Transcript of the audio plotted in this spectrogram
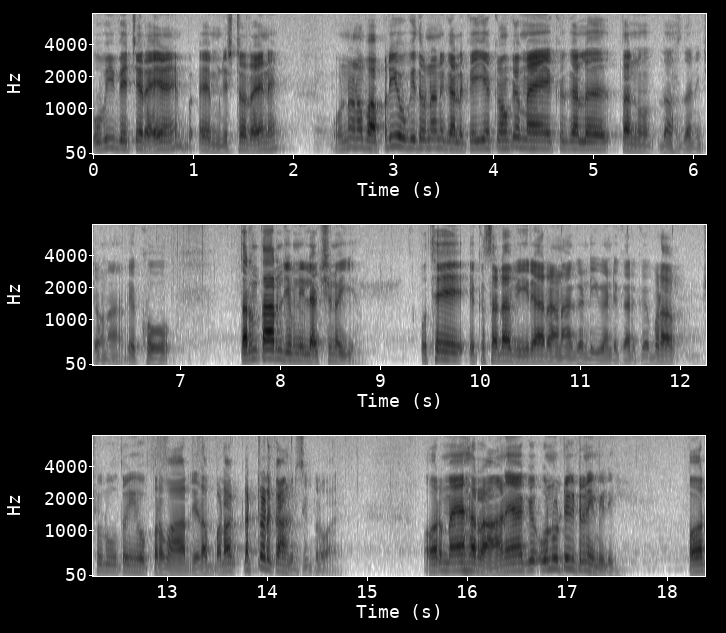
ਉਹ ਵੀ ਵਿੱਚ ਰਹੇ ਨੇ ਮਿਨਿਸਟਰ ਰਹੇ ਨੇ। ਉਹਨਾਂ ਨਾਲ ਵਾਪਰੀ ਹੋਊਗੀ ਤਾਂ ਉਹਨਾਂ ਨੇ ਗੱਲ ਕਹੀ ਆ ਕਿਉਂਕਿ ਮੈਂ ਇੱਕ ਗੱਲ ਤੁਹਾਨੂੰ ਦੱਸਦਾ ਨਹੀਂ ਚਾਹਣਾ ਵੇਖੋ ਤਰਨਤਾਰਨ ਜਿਮਨੀ ਇਲੈਕਸ਼ਨ ਹੋਈ ਆ। ਉੱਥੇ ਇੱਕ ਸਾਡਾ ਵੀਰ ਆ, ਰਾਣਾ ਗੰਡੀਵਿੰਡ ਕਰਕੇ। ਬੜਾ ਸ਼ੁਰੂ ਤੋਂ ਹੀ ਉਹ ਪਰਿਵਾਰ ਜਿਹੜਾ ਬੜਾ ਕੱਟੜ ਕਾਂਗਰਸੀ ਪਰਿਵਾਰ ਹੈ ਔਰ ਮੈਂ ਹੈਰਾਨ ਆ ਕਿ ਉਹਨੂੰ ਟਿਕਟ ਨਹੀਂ ਮਿਲੀ। ਔਰ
